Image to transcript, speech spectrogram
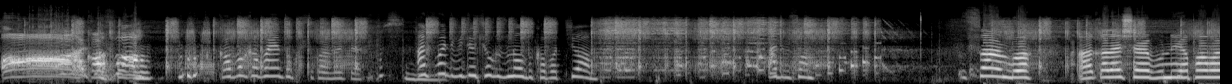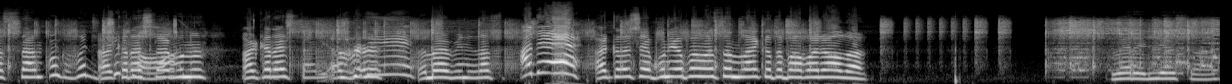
Aa kafam. Kafa kafaya tokuştuk arkadaşlar. Akif hadi video çok uzun oldu kapatacağım. Hadi bu son. Son bu. Arkadaşlar bunu yapamazsam Kanka, hadi arkadaşlar çıkma. bunu arkadaşlar hadi. Ömer beni nasıl Hadi. Arkadaşlar bunu yapamazsam like atıp abone olun. Ver elliyor şu an.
